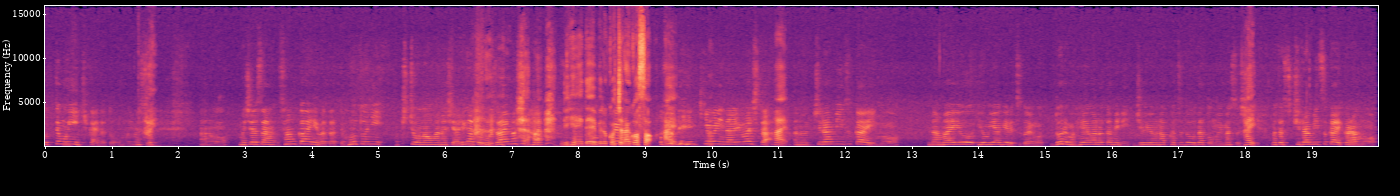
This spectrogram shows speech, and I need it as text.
とってもいい機会だと思います、はい。あの町田さん3回にわたって本当に貴重なお話ありがとうございました。二平デービルこちらこそ。はい。勉強になりました、はい。あのチュラミ使いも名前を読み上げる集いもどれも平和のために重要な活動だと思いますし、はい。またチュラミ使いからも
